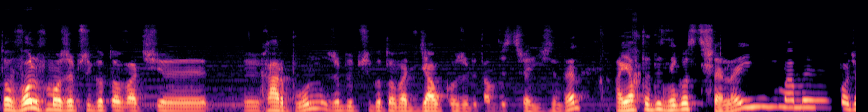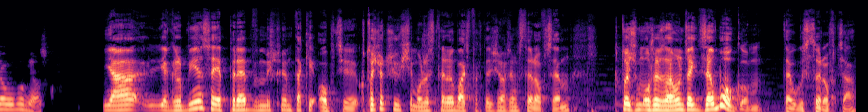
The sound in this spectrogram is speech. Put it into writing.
to Wolf może przygotować e, e, harpun, żeby przygotować działko, żeby tam wystrzelić ten, ten, a ja wtedy z niego strzelę i mamy podział obowiązków. Ja, jak robiłem sobie prep, wymyśliłem takie opcje. Ktoś oczywiście może sterować faktycznie naszym sterowcem, ktoś może zarządzać załogą tego sterowca,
